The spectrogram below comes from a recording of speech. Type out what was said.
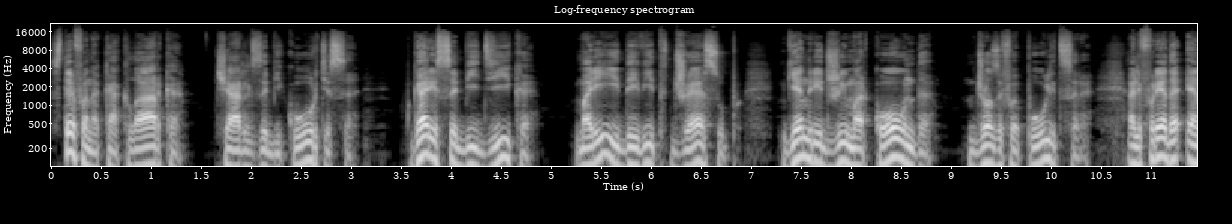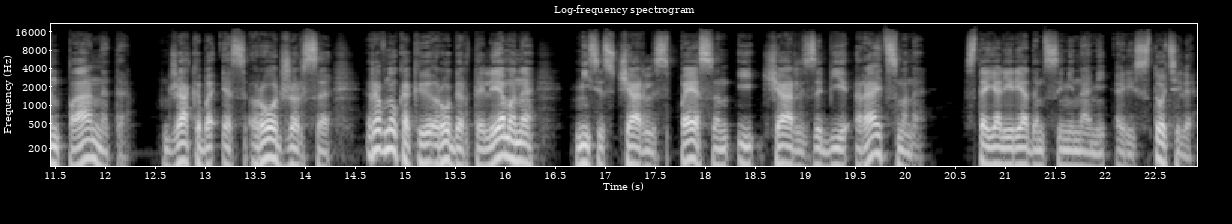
Стефана К. Кларка, Чарльза Би Куртиса, Гарриса Би Дика, Марии Дэвид Джессуп, Генри Джи Маркоунда, Джозефа Пулицера, Альфреда Н. Паннета, Джакоба С. Роджерса, равно как и Роберта Лемона – миссис Чарльз Пессон и Чарльза Би Райтсмана стояли рядом с именами Аристотеля,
